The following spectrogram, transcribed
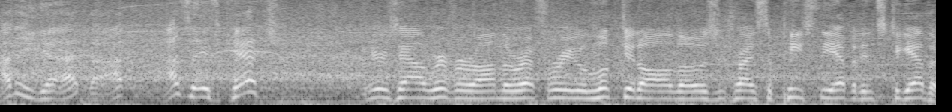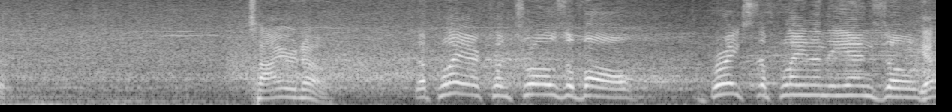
I think I, I, I'd say it's a catch. Here's Al Riveron the referee who looked at all those and tries to piece the evidence together. tie or no? The player controls the ball, breaks the plane in the end zone. Yep.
